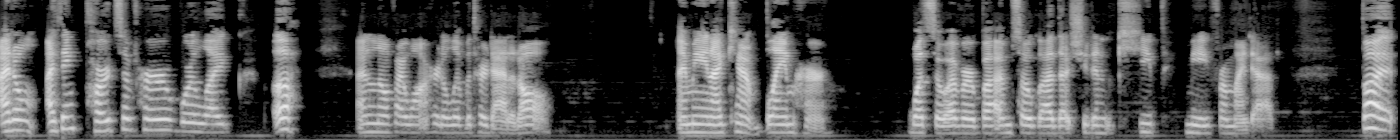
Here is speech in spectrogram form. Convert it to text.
I don't I think parts of her were like, ugh, I don't know if I want her to live with her dad at all. I mean, I can't blame her whatsoever, but I'm so glad that she didn't keep me from my dad. But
